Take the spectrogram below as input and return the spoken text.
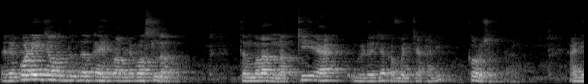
रेकॉर्डिंगच्याबद्दल जर काही प्रॉब्लेम असलं तर मला नक्की या व्हिडिओच्या कमेंटच्या खाली करू शकता. आणि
